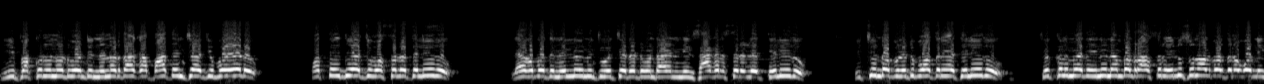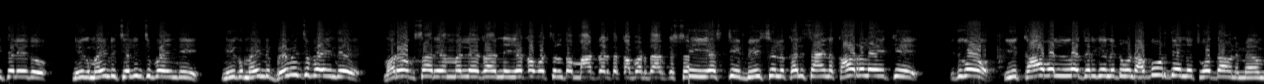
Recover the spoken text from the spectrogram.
నీ పక్కన ఉన్నటువంటి నిన్నటిదాకా పాత ఇన్ఛార్జి పోయాడు. కొత్త ఇన్ఛార్జి వస్తాడో తెలియదు లేకపోతే నెల్లూరు నుంచి వచ్చేటటువంటి ఆయన నీకు సహకరిస్తారో లేదో తెలియదు ఇచ్చిన డబ్బులు ఎటుపోతున్నాయో తెలియదు చెక్కుల మీద ఎన్ని నెంబర్లు రాస్తున్నా ఎన్ని సున్నాలు పెడుతున్నా కూడా నీకు తెలియదు నీకు మైండ్ చెలించిపోయింది నీకు మైండ్ భ్రమించిపోయింది. మరొకసారి ఎమ్మెల్యే గారిని ఏకవచనంతో మాట్లాడితే కబడ్దార్ కృష్ణ. ఎస్టీ బీసీలు కలిసి ఆయన కారులో ఎక్కి ఇదిగో ఈ కావలిలో జరిగినటువంటి అభివృద్ధి ఏందో చూద్దామని మేము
